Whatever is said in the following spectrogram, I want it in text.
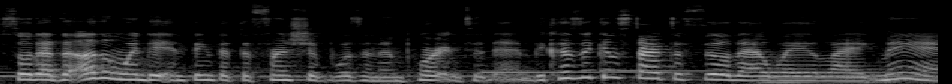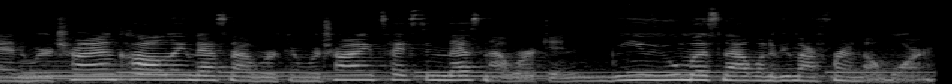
so that the other one didn't think that the friendship wasn't important to them because it can start to feel that way like, man, we're trying calling, that's not working. We're trying texting, that's not working. You, you must not want to be my friend no more.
